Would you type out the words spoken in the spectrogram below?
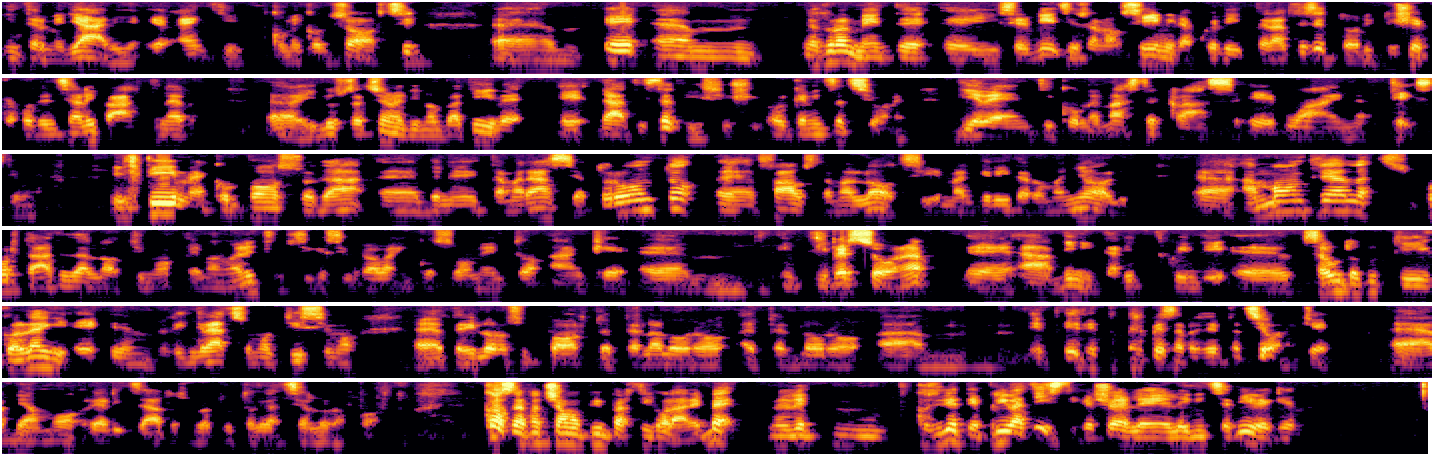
intermediari e enti come consorsi ehm, e um, Naturalmente eh, i servizi sono simili a quelli per altri settori, ricerca potenziali partner, eh, illustrazione di innovative e dati statistici, organizzazione di eventi come masterclass e wine tasting. Il team è composto da eh, Benedetta Marassi a Toronto, eh, Fausta Mallozzi e Margherita Romagnoli eh, a Montreal, supportate dall'ottimo Emanuele Giussi che si trova in questo momento anche ehm, di persona eh, a Vinitali. Quindi eh, saluto tutti i colleghi e eh, ringrazio moltissimo eh, per il loro supporto e per loro, per, loro um, e, e per questa presentazione che eh, abbiamo realizzato soprattutto grazie al loro apporto. Cosa facciamo più in particolare? Beh, le mh, cosiddette privatistiche, cioè le, le iniziative che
